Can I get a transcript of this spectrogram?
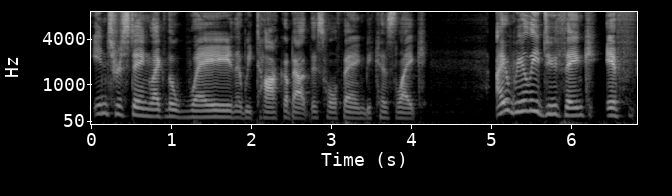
interesting, like the way that we talk about this whole thing, because like, I really do think if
